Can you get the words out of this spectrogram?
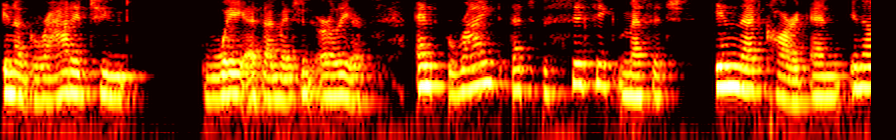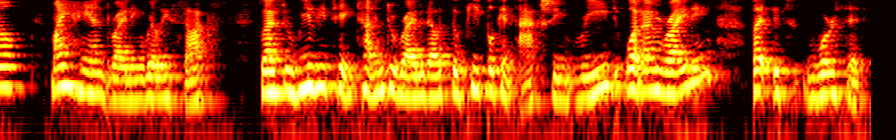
in a gratitude way, as I mentioned earlier? And write that specific message in that card. And, you know, my handwriting really sucks. So I have to really take time to write it out so people can actually read what I'm writing, but it's worth it.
